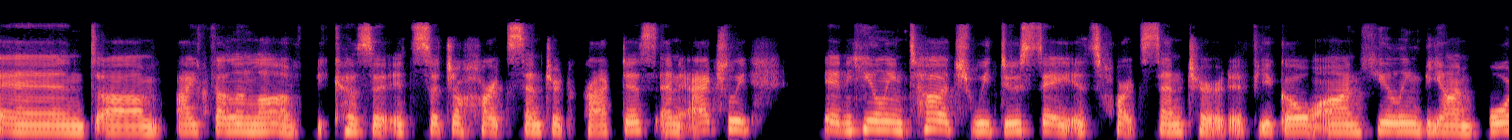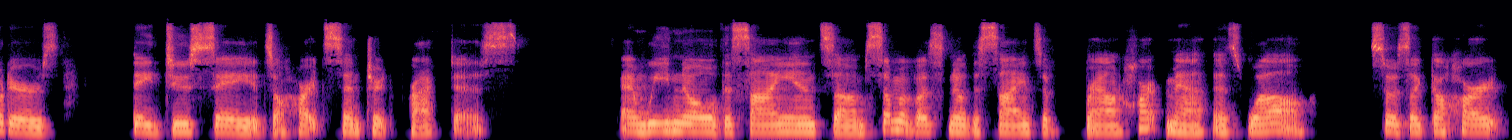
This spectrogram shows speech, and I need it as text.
and um, I fell in love because it's such a heart centered practice. And actually, in Healing Touch, we do say it's heart centered. If you go on Healing Beyond Borders, they do say it's a heart centered practice. And we know the science. Um, some of us know the science of brown heart math as well. So it's like the heart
